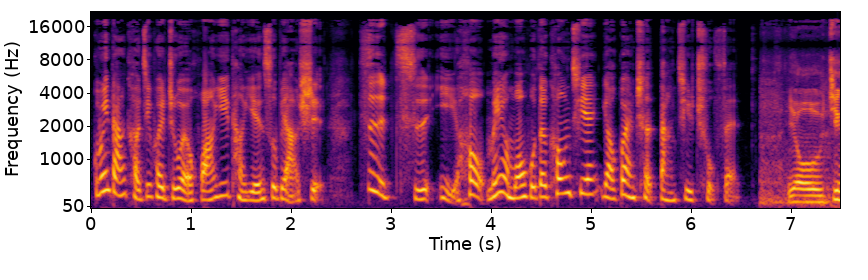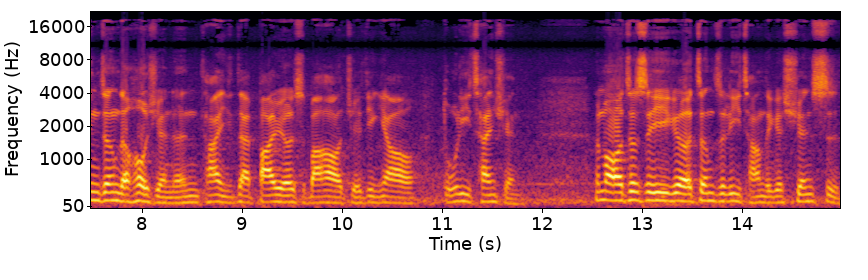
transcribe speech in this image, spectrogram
国民党考纪会主委黄一腾严肃表示，自此以后没有模糊的空间，要贯彻党纪处分。有竞争的候选人，他已经在八月二十八号决定要独立参选。那么这是一个政治立场的一个宣示，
